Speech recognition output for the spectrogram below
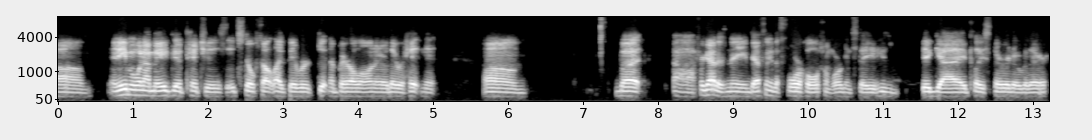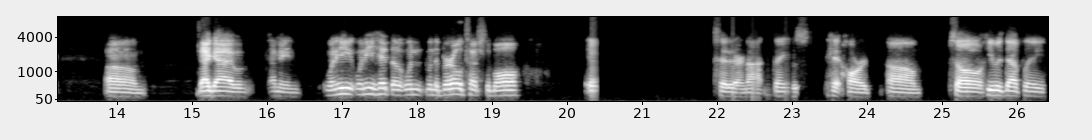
Um, and even when I made good pitches, it still felt like they were getting a barrel on it or they were hitting it. Um, but uh, I forgot his name. Definitely the four hole from Oregon State. He's big guy, plays third over there. Um, that guy, I mean, when he when he hit the when when the barrel touched the ball, it hit it or not, things hit hard. Um, so he was definitely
